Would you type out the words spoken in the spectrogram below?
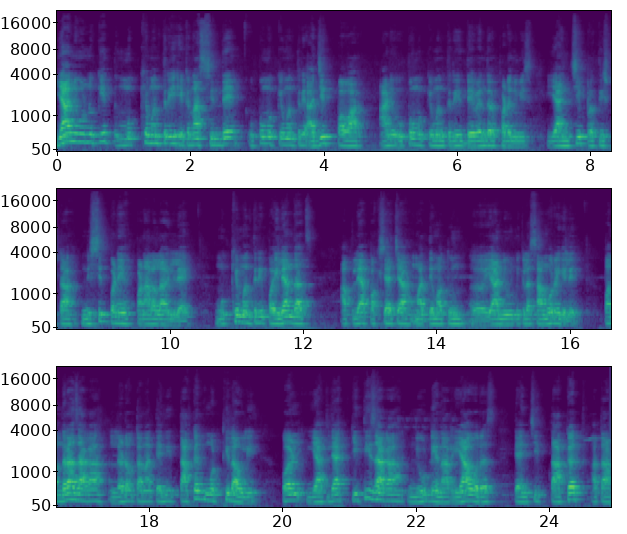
या निवडणुकीत मुख्यमंत्री एकनाथ शिंदे उपमुख्यमंत्री अजित पवार आणि उपमुख्यमंत्री देवेंद्र फडणवीस यांची प्रतिष्ठा निश्चितपणे पणाला लागलेली आहे. मुख्यमंत्री पहिल्यांदाच आपल्या पक्षाच्या माध्यमातून या निवडणुकीला सामोरे गेले. पंधरा जागा लढवताना त्यांनी ताकद मोठी लावली पण यातल्या किती जागा निवडून येणार यावरच त्यांची ताकद आता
